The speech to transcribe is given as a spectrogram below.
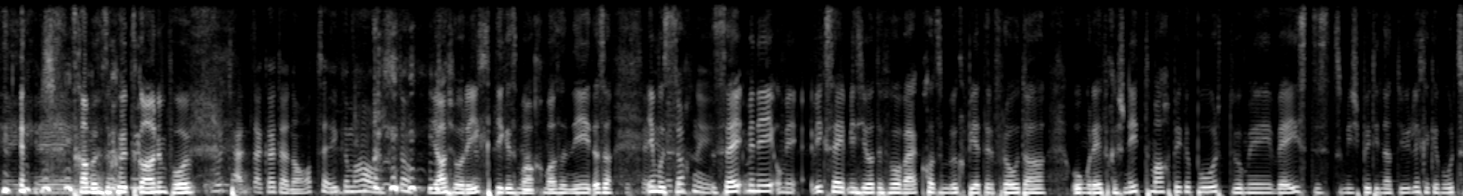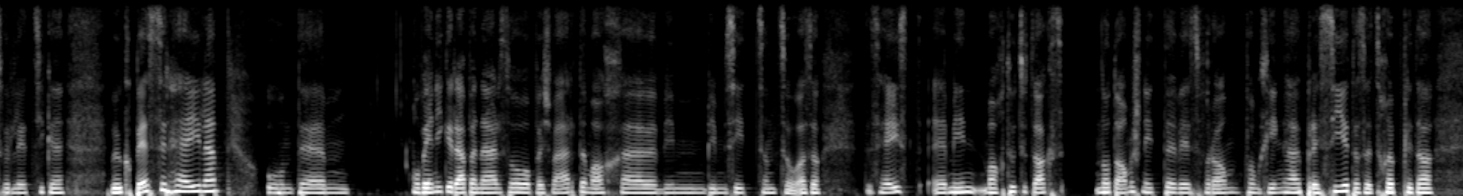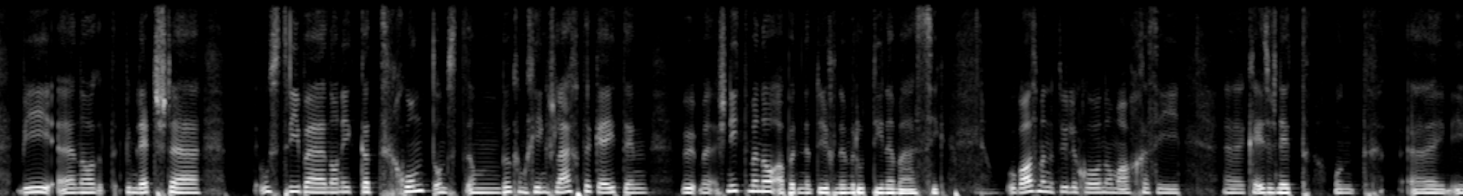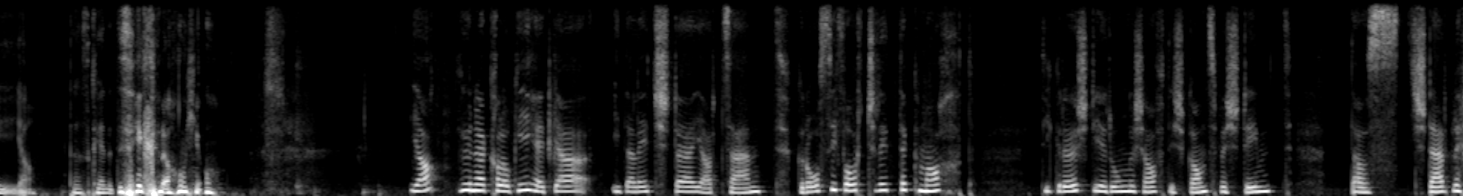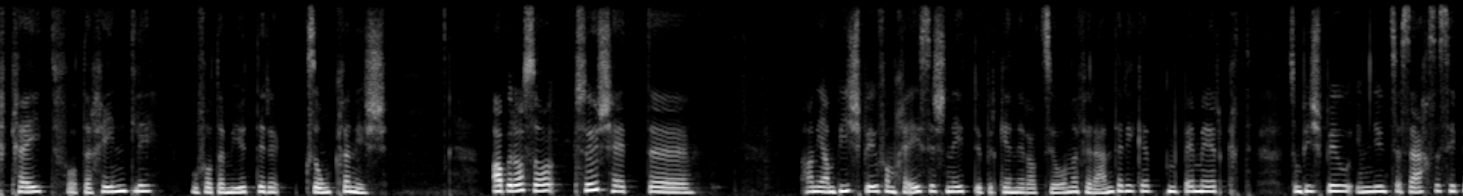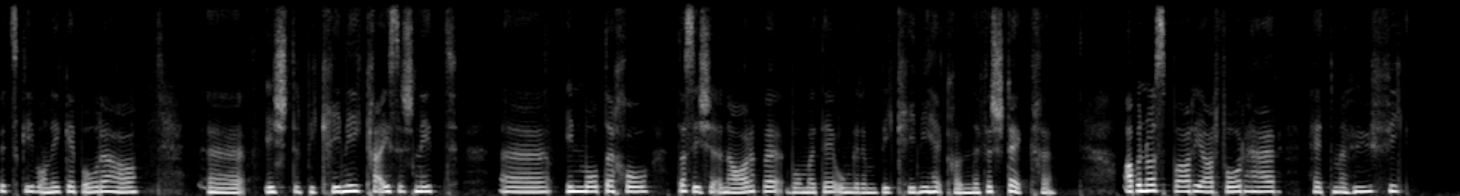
das kann man sich heute gar nicht vorstellen. Heute hat er gerade eine Anzeige im Hals. ja, schon richtig, das macht man also nicht. Also, das ich muss, doch nicht. Das sagt man nicht. Und wir, wie gesagt, wir sind ja davon weg, dass man wirklich bei jeder Frau da unter einfach einen Schnitt macht bei Geburt, weil man weiss, dass zum Beispiel die natürlichen Geburtsverletzungen wirklich besser heilen. Und ähm, auch weniger eben so Beschwerden machen beim, beim Sitzen und so. Also das heisst, äh, man macht heutzutage noch Dammschnitte, wie es vor allem vom Kind her pressiert. Also das Köpfchen da wie äh, noch beim letzten Austreiben noch nicht kommt und es um wirklich dem Kind schlechter geht, dann man, schneidet man noch, aber natürlich nicht mehr routinemässig. Und was man natürlich auch noch machen, sind äh, Käseschnitt und äh, ja, das kennen Sie sicher auch. Ja. ja, Gynäkologie hat ja in den letzten Jahrzehnten grosse Fortschritte gemacht. Die grösste Errungenschaft ist ganz bestimmt, dass die Sterblichkeit der Kinder und der Mütter gesunken ist. Aber auch so, sonst hat, äh, habe ich am Beispiel vom Kaiserschnitt über Generationen Veränderungen bemerkt. Zum Beispiel im 1976, als ich geboren habe, äh, ist der Bikini-Kaiserschnitt äh, in Mode gekommen. Das ist eine Narbe, die man unter einem Bikini verstecken Aber noch ein paar Jahre vorher hat man häufig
